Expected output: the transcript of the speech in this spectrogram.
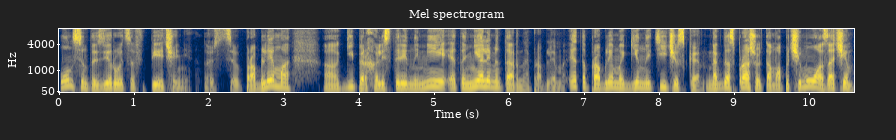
Он синтезируется в печени. То есть э, проблема э, гиперхолестеринемии – это не элементарная проблема. Это проблема генетическая. Иногда спрашивают там, а почему, а зачем?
